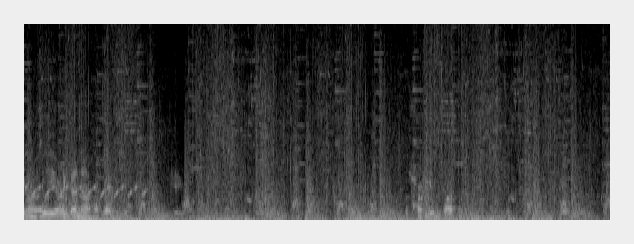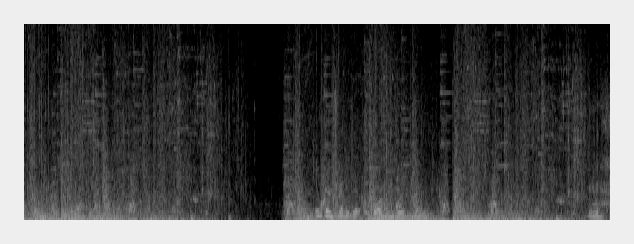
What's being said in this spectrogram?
Uh, I think I now have like. I was trying to get 500. I think I'm trying to get 400.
